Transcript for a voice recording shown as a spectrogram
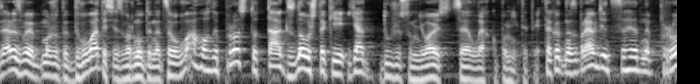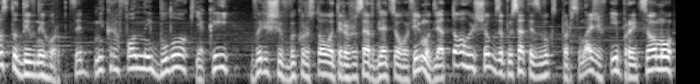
Зараз ви можете дивуватися, звернути на це увагу, але просто так знову ж таки я дуже сумніваюсь, це легко помітити. Так, от насправді це не просто дивний горб, це мікрофонний блок, який. Вирішив використовувати режисер для цього фільму для того, щоб записати звук з персонажів і при цьому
